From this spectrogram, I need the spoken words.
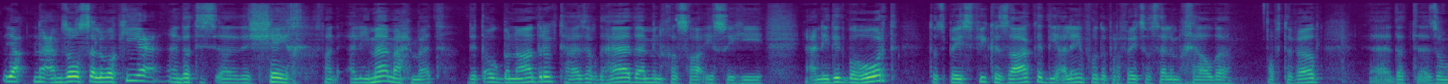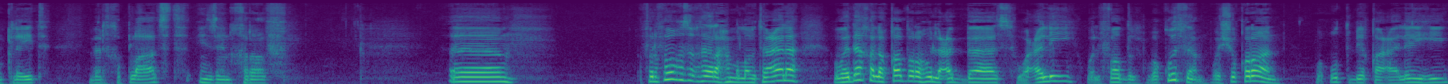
ja, naam, zoals al-Waqi' en dat is de sheikh van al-imam Ahmed dit ook benadrukt. Hij zegt, min khasa'isihi. Yani dit behoort tot specifieke zaken die alleen voor de profeet sallam gelden. Oftewel, uh, dat uh, zo'n kleed werd geplaatst in zijn graf. Uh, vervolgens zegt hij rahimallahu ta'ala ودخل قبره العباس وعلي والفضل وقثم والشقران وأطبق عليه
